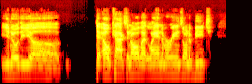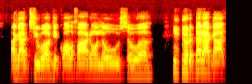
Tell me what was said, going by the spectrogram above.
you know the uh, the LCACs and all that land the Marines on the beach. I got to uh, get qualified on those. So uh, you know, the better I got,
